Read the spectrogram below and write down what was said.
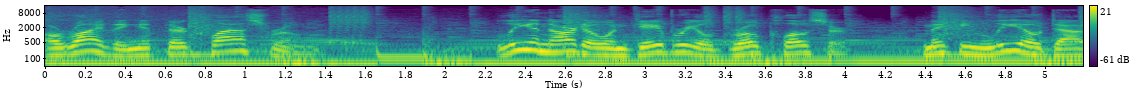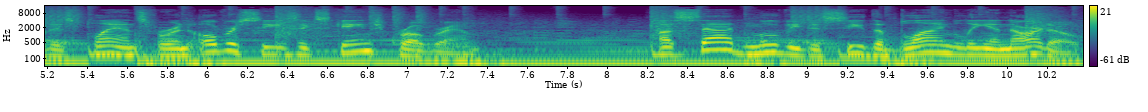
arriving at their classroom. Leonardo and Gabriel grow closer, making Leo doubt his plans for an overseas exchange program. A sad movie to see the blind Leonardo,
